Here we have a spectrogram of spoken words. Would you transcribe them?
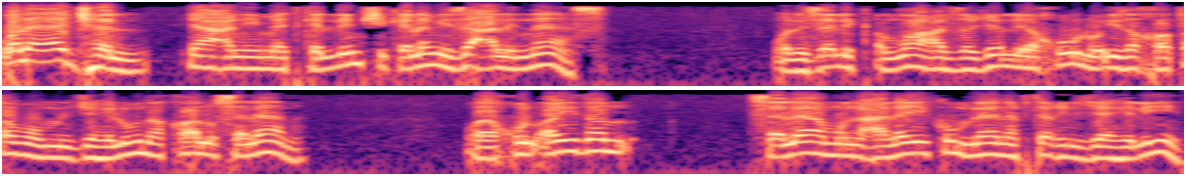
ولا يجهل يعني ما يتكلمش كلام يزعل الناس. ولذلك الله عز وجل يقول وإذا خاطبهم الجاهلون قالوا سلاما ويقول أيضا سلام عليكم لا نبتغي الجاهلين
